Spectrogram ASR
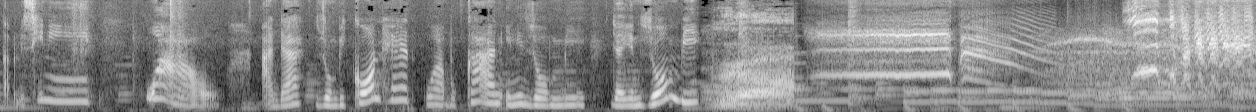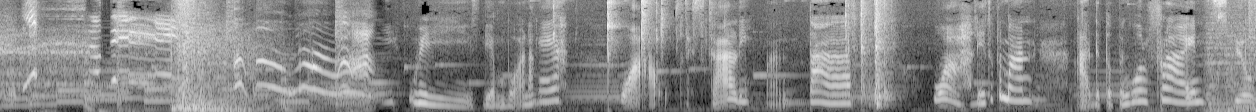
Taruh di sini. Wow, ada zombie conehead. Wah, bukan. Ini zombie, giant zombie. Wih, dia membawa anaknya ya. Wow, keren sekali. Mantap. Wah, lihat tuh teman. Ada topeng Wolverine. Skill.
